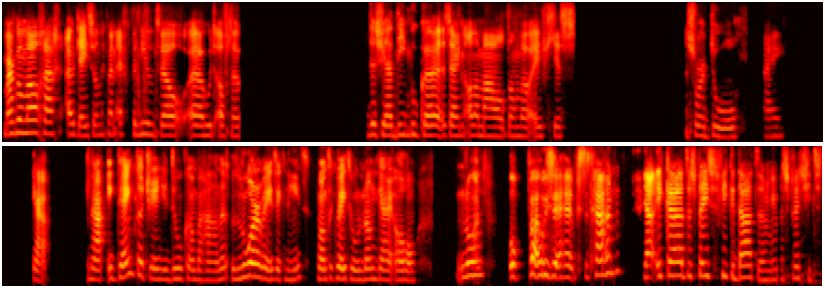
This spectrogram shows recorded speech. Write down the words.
Maar ik wil wel graag uitlezen, want ik ben echt benieuwd wel uh, hoe het afloopt. Dus ja, die boeken zijn allemaal dan wel eventjes een soort doel. Ja, nou, ik denk dat je je doel kan behalen. Lore weet ik niet, want ik weet hoe lang jij al lore op pauze hebt staan. Ja, ik uh, de specifieke datum in mijn spreadsheet.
